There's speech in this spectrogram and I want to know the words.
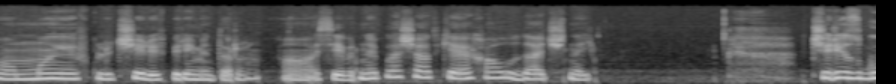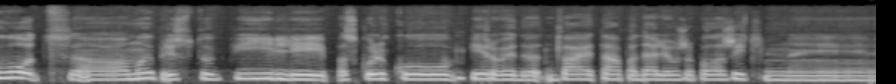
мы включили в периметр а, северной площадки Айхал удачный. Через год э, мы приступили, поскольку первые два этапа дали уже положительные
